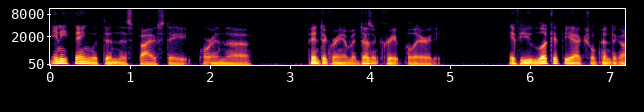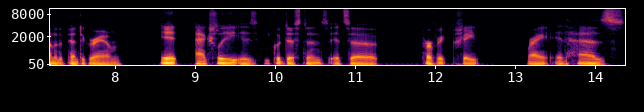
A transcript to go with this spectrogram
anything within this five state or in the pentagram. It doesn't create polarity. if you look at the actual pentagon of the pentagram, it actually is equidistant. It's a perfect shape, right? It has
